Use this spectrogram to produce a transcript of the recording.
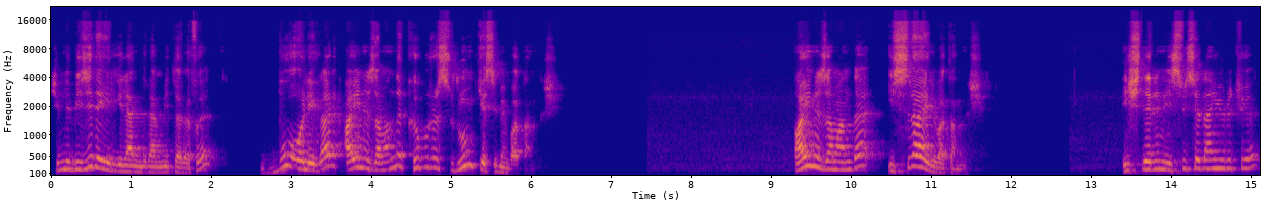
Şimdi bizi de ilgilendiren bir tarafı bu oligark aynı zamanda Kıbrıs Rum kesimi vatandaşı. Aynı zamanda İsrail vatandaşı. İşlerini İsviçre'den yürütüyor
